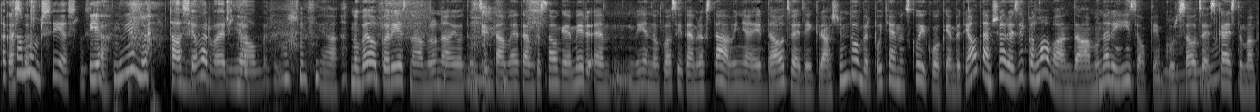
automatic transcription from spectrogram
tā kas kā var... mums iesnas. Jā, nu, jā, nu. tās jau var vairs nav. Bet, nu. jā, nu vēl par iesnām runājot un citām lietām, kas augiem ir. Viena no klasītājiem rakstā, viņai ir daudzveidīgi krāšņiem dobi ar puķiem un skujkokiem, bet jautājums šoreiz ir par lavandām un arī izopiem, kuras mhm. audzē skaistumam.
